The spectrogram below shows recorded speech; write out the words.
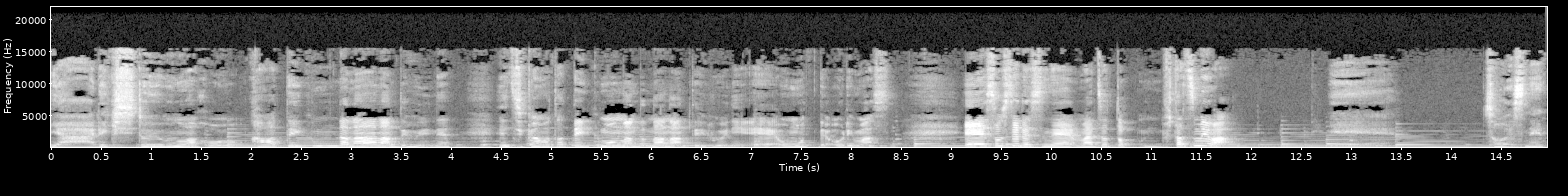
いや歴史というものはこう変わっていくんだななんていうふうにね時間は経っていくもんなんだななんていうふうに、えー、思っております、えー、そしてですねまあちょっと、うん、2つ目はえーそうですね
